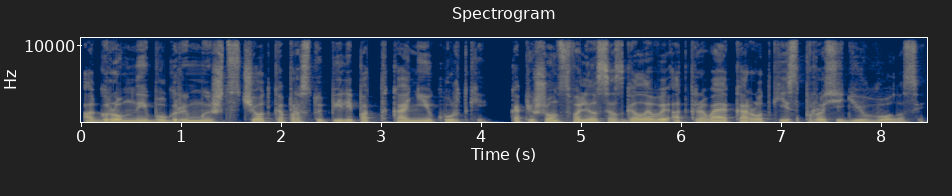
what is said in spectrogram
Огромные бугры мышц четко проступили под тканью куртки. Капюшон свалился с головы, открывая короткие с проседью волосы.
